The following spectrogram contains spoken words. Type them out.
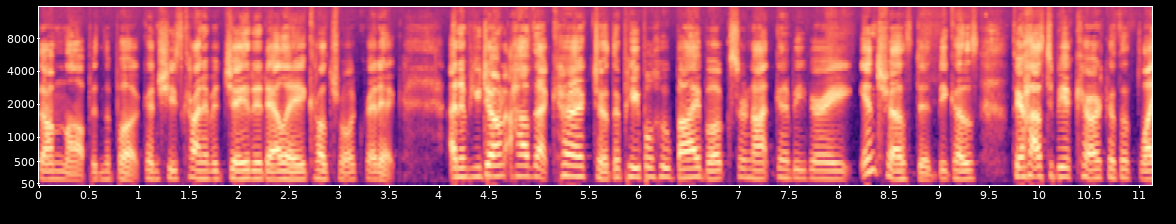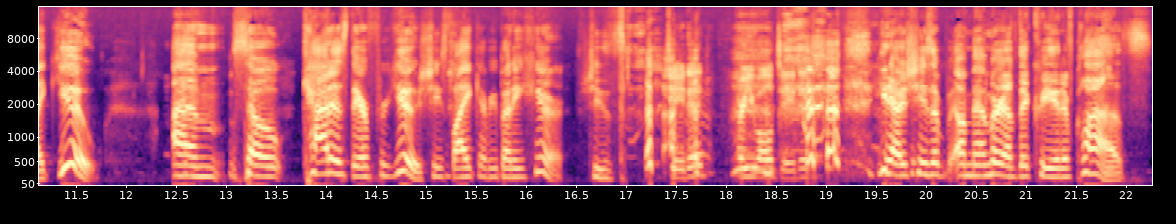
Dunlop in the book, and she's kind of a jaded LA cultural critic. And if you don't have that character, the people who buy books are not going to be very interested because there has to be a character that's like you. Um, so Kat is there for you. She's like everybody here. She's jaded. Are you all jaded? you know, she's a, a member of the creative class.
